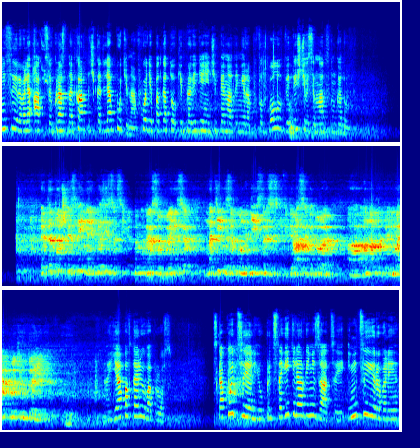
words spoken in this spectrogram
инициировали акцию «Красная карточка для Путина» в ходе подготовки и проведения чемпионата мира по футболу в 2018 году? Это точка зрения и позиция Всемирного конгресса украинцев на те незаконные действия Российской Федерации, которые она предпринимает против Украины. Я повторю вопрос. С какой целью представители организации инициировали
